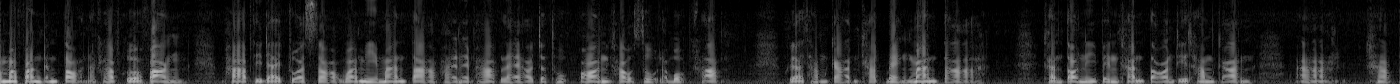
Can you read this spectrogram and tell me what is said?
ลับมาฟังกันต่อนะครับคุณผู้ฟังภาพที่ได้ตรวจสอบว่ามีม่านตาภายในภาพแล้วจะถูกป้อนเข้าสู่ระบบครับ เพื่อทำการคัดแบ่งม่านตา ขั้นตอนนี้เป็นขั้นตอนที่ทำการหาบ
